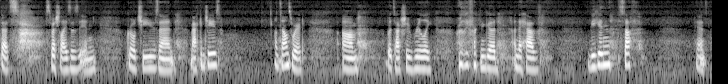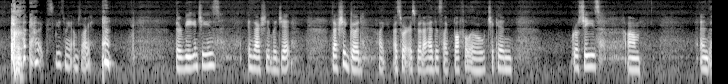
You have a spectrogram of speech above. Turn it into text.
that specializes in grilled cheese and mac and cheese. That sounds weird, um, but it's actually really, really freaking good. And they have vegan stuff. And excuse me, I'm sorry. Their vegan cheese is actually legit. It's actually good. Like I swear it's good. I had this like buffalo chicken grilled cheese. Um, and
